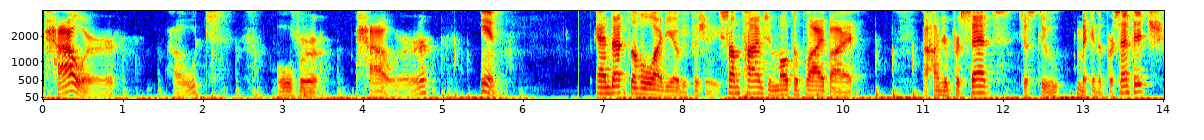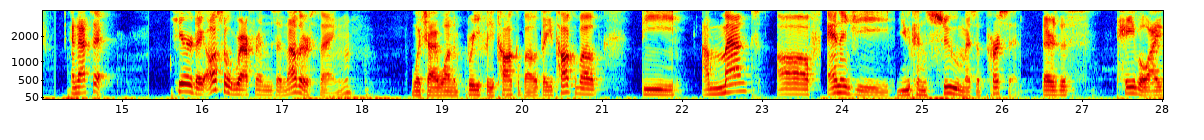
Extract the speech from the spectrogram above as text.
power out over power in. And that's the whole idea of efficiency. Sometimes you multiply by 100% just to make it a percentage, and that's it. Here they also reference another thing, which I want to briefly talk about. They talk about the amount of energy you consume as a person. There's this table I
